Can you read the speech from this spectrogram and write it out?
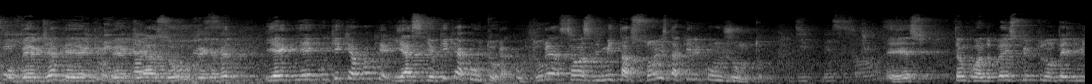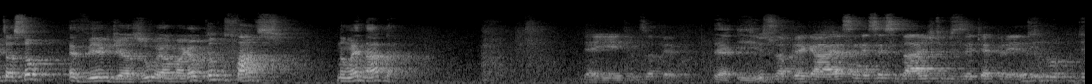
Sim. o verde é verde, o Depende verde da é azul, o verde é verde. E aí, e aí, o que, que é o quê? E, as- e o que, que é a cultura? A cultura são as limitações daquele conjunto. De pessoas. Isso. Então, quando o teu espírito não tem limitação, é verde, é azul, é amarelo, tanto faz. Não é nada. E aí entra o desapego. É isso. Desapegar essa necessidade de dizer que é De, preto, ro- de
